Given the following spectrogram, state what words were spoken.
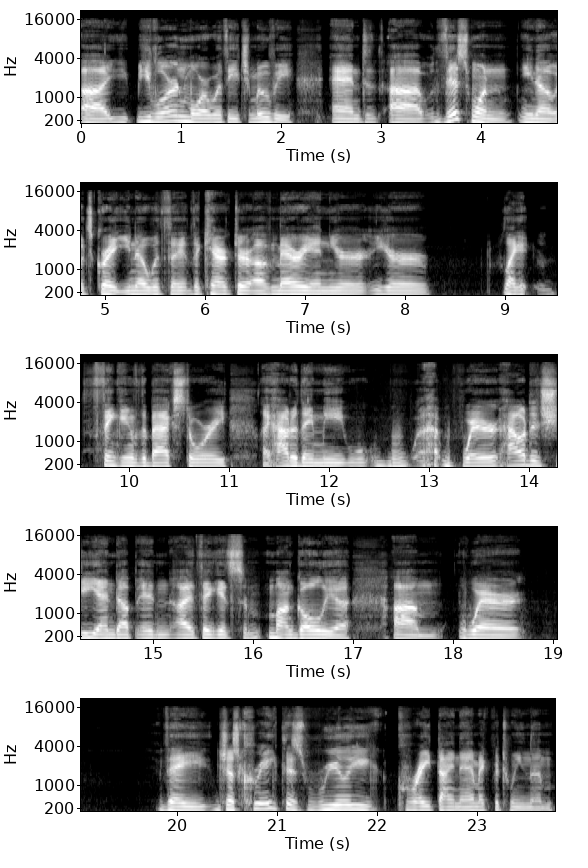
uh, you, you learn more with each movie. And uh, this one, you know, it's great. You know, with the the character of Marion, you're you're like thinking of the backstory like how did they meet where how did she end up in i think it's mongolia um where they just create this really great dynamic between them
